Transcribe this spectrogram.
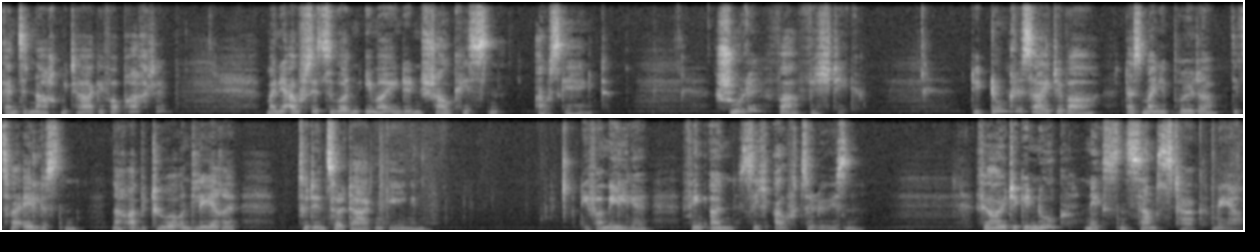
ganze Nachmittage verbrachte. Meine Aufsätze wurden immer in den Schaukästen ausgehängt. Schule war wichtig. Die dunkle Seite war, dass meine Brüder, die zwei Ältesten, nach Abitur und Lehre zu den Soldaten gingen. Die Familie fing an, sich aufzulösen. Für heute genug, nächsten Samstag mehr.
